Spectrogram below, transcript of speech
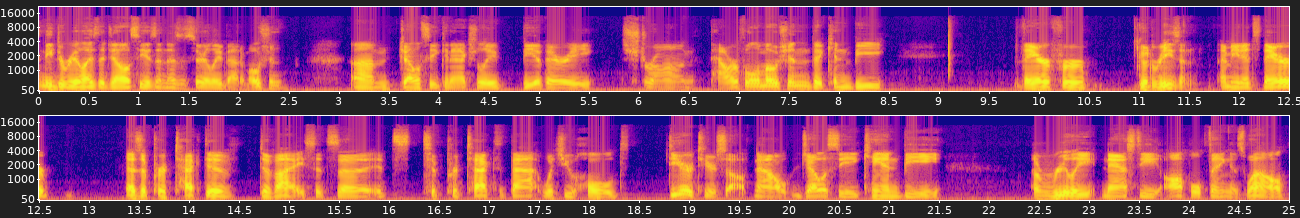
need to realize that jealousy isn't necessarily a bad emotion. Um, jealousy can actually be a very strong, powerful emotion that can be there for good reason. I mean, it's there as a protective device. It's uh, it's to protect that which you hold dear to yourself. Now, jealousy can be a really nasty, awful thing as well.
